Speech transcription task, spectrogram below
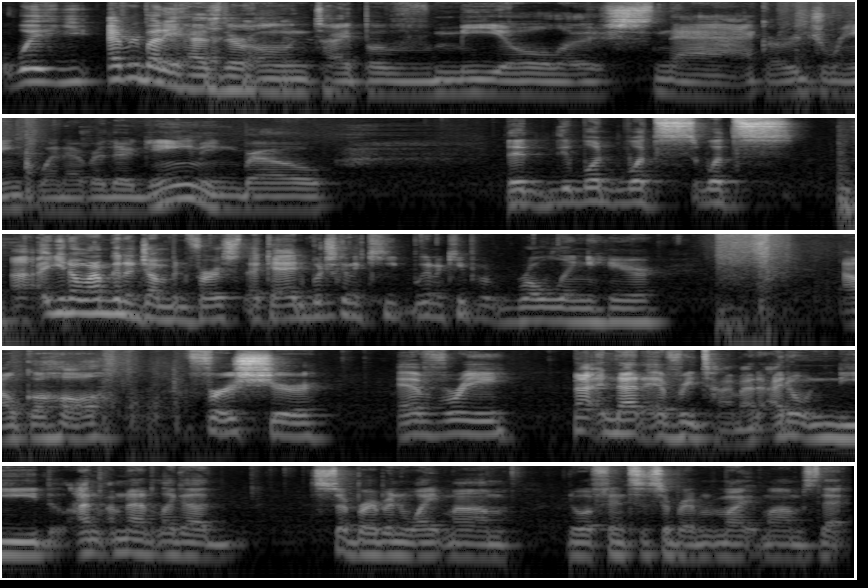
we, you, everybody has their own type of meal or snack or drink whenever they're gaming, bro. The, the- what what's what's uh, you know what? I'm gonna jump in first. Okay, we're just gonna keep we're gonna keep it rolling here. Alcohol, for sure. Every not not every time. I, I don't need. I'm, I'm not like a suburban white mom. No offense to suburban white moms that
